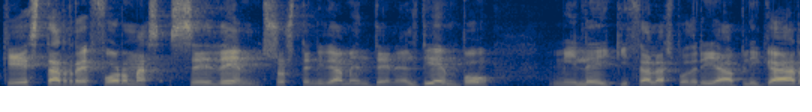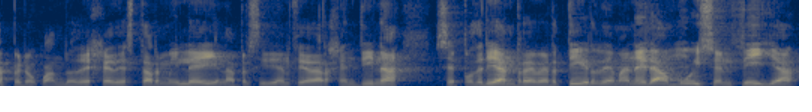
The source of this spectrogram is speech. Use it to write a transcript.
que estas reformas se den sostenidamente en el tiempo, mi ley quizá las podría aplicar, pero cuando deje de estar mi ley en la presidencia de Argentina se podrían revertir de manera muy sencilla,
